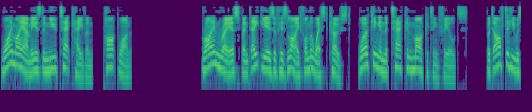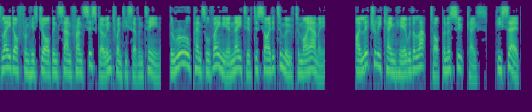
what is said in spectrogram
Why Miami is the New Tech Haven, Part 1. Ryan Rea spent eight years of his life on the West Coast, working in the tech and marketing fields. But after he was laid off from his job in San Francisco in 2017, the rural Pennsylvania native decided to move to Miami. I literally came here with a laptop and a suitcase. He said,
